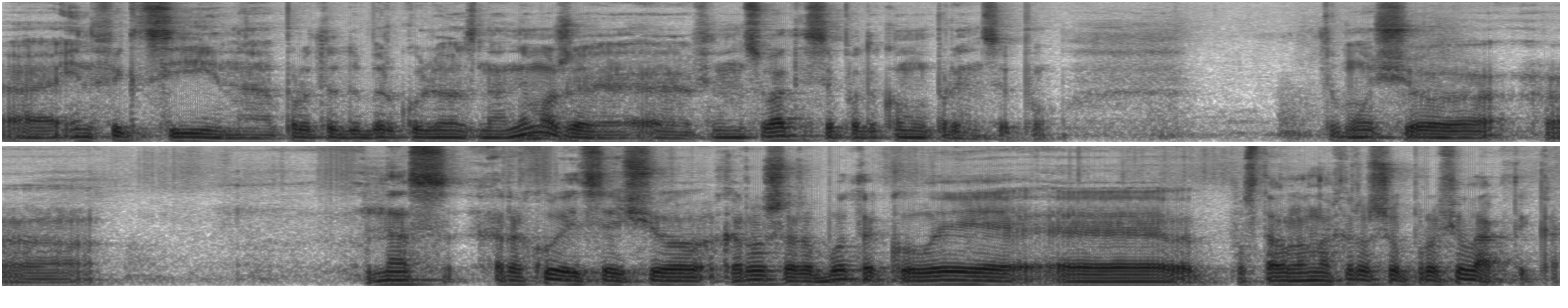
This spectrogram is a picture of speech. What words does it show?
е, інфекційна, протитуберкульозна, не може е, фінансуватися по такому принципу. Тому що е, нас рахується, що хороша робота, коли е, поставлена хороша профілактика.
